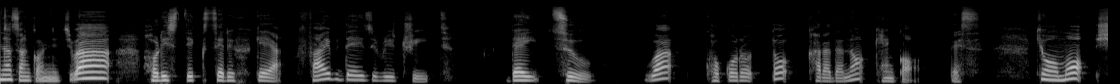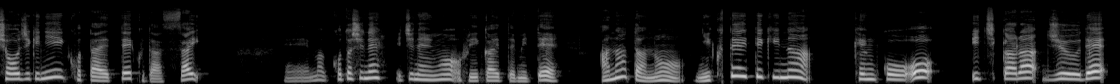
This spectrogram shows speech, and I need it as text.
皆さん、こんにちは。ホリスティックセルフケア5 days retreat Day 2は心と体の健康です。今日も正直に答えてください。えーまあ、今年ね、1年を振り返ってみて、あなたの肉体的な健康を1から10で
